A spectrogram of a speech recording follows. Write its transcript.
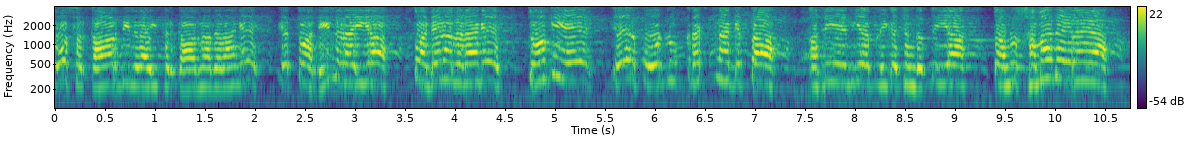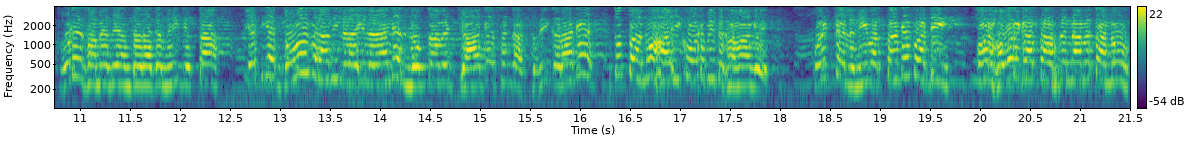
ਉਹ ਸਰਕਾਰ ਦੀ ਲੜਾਈ ਸਰਕਾਰ ਨਾਲ ਲੜਾਂਗੇ, ਇਹ ਤੁਹਾਡੀ ਲੜਾਈ ਆ, ਤੁਹਾਡੇ ਨਾਲ ਲੜਾਂਗੇ, ਕਿਉਂਕਿ ਇਹ ਇਹ ਰਿਪੋਰਟ ਨੂੰ ਕਰੈਕਟ ਨਾ ਕੀਤਾ ਅਸੀਂ ਇਹਦੀ ਐਪਲੀਕੇਸ਼ਨ ਦਿੱਤੀ ਆ, ਤੁਹਾਨੂੰ ਸਮਾਂ ਦੇ ਰਹੇ ਆ ਥੋੜੇ ਸਮੇਂ ਦੇ ਅੰਦਰ ਅਗਰ ਨਹੀਂ ਕੀਤਾ ਇਹਦੀਆਂ ਦੋਵੇਂ ਤਰ੍ਹਾਂ ਦੀ ਲੜਾਈ ਲੜਾਂਗੇ, ਲੋਕਾਂ ਵਿੱਚ ਜਾ ਕੇ ਸੰਘਰਸ਼ ਵੀ ਕਰਾਂਗੇ ਤੇ ਤੁਹਾਨੂੰ ਹਾਈ ਕੋਰਟ ਵੀ ਦਿਖਾਵਾਂਗੇ। ਕੋਈ ਢਿੱਲ ਨਹੀਂ ਵਰਤਾਂਗੇ ਤੁਹਾਡੀ। ਔਰ ਹੋਰ ਗੱਲ ਦੱਸ ਦਿੰਦਾ ਮੈਂ ਤੁਹਾਨੂੰ,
